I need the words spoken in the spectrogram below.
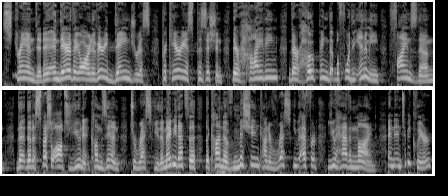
stranded, and there they are in a very dangerous, precarious position. They're hiding, they're hoping that before the enemy finds them, that, that a special ops unit comes in to rescue them. Maybe that's the, the kind of mission, kind of rescue effort you have in mind. And, and to be clear,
